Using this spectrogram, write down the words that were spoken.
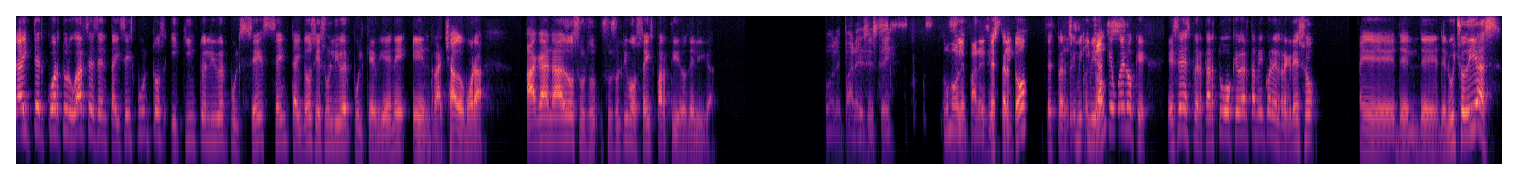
United, cuarto lugar, 66 puntos. Y quinto, el Liverpool, 62. Y es un Liverpool que viene enrachado. Mora, ha ganado sus, últimos seis partidos de liga. ¿Cómo le parece este? ¿Cómo le parece ¿Despertó? Despertó. Y, mira qué bueno que ese despertar tuvo que ver también con el regreso eh, de, de Lucho Díaz.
